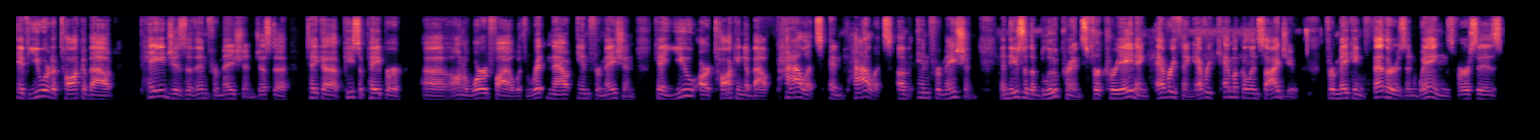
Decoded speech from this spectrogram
if you were to talk about pages of information just to take a piece of paper uh, on a Word file with written out information. Okay, you are talking about pallets and pallets of information. And these are the blueprints for creating everything, every chemical inside you, for making feathers and wings versus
